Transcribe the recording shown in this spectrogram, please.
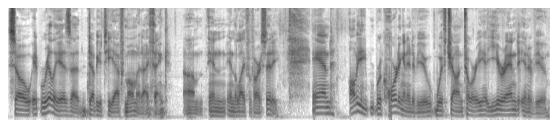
So it really is a WTF moment, I think, um, in, in the life of our city. And I'll be recording an interview with John Tory, a year end interview.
